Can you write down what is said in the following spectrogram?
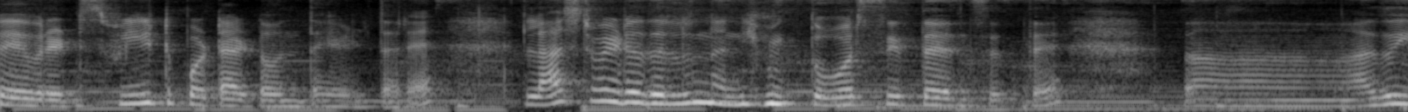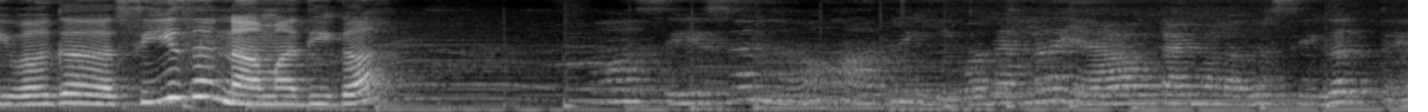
ಫೇವ್ರೆಟ್ ಸ್ವೀಟ್ ಪೊಟ್ಯಾಟೊ ಅಂತ ಹೇಳ್ತಾರೆ. ಲಾಸ್ಟ್ ವಿಡಿಯೋದಲ್ಲೂ ನಾನು ನಿಮಗೆ ತೋರಿಸಿದ್ದೆ ಅನಿಸುತ್ತೆ. ಅದು ಇವಾಗ ಸೀಸನ್ ಮದೀಗ? ಸೀಸನ್ ಆದರೆ ಇವಾಗೆಲ್ಲ ಯಾವ ಟೈಮಲ್ಲಾದರೂ ಸಿಗುತ್ತೆ.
